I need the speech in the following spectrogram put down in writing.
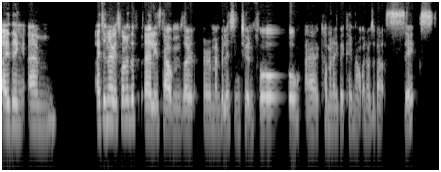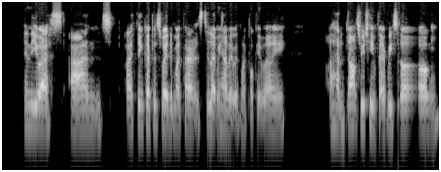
I think um, I don't know. It's one of the earliest albums I, I remember listening to in full. Uh, Come On Over came out when I was about six in the US, and I think I persuaded my parents to let me have it with my pocket money. I had a dance routine for every song.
